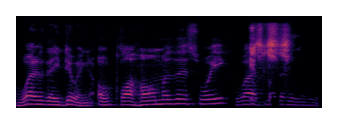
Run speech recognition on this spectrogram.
What are they doing? Oklahoma this week? What? what are they-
